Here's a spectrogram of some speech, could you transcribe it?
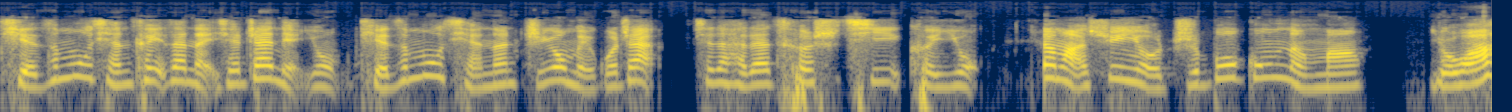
帖子目前可以在哪些站点用？帖子目前呢只有美国站。现在还在测试期，可以用。亚马逊有直播功能吗？有啊，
